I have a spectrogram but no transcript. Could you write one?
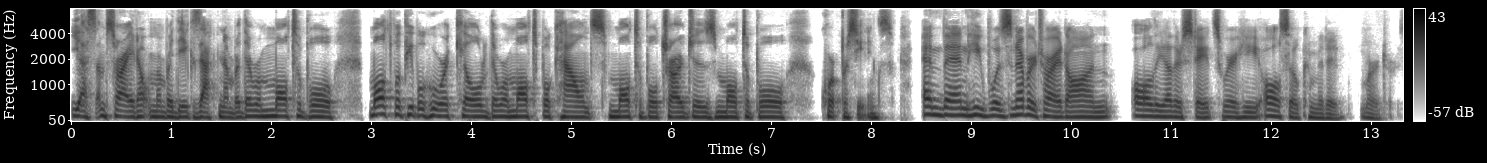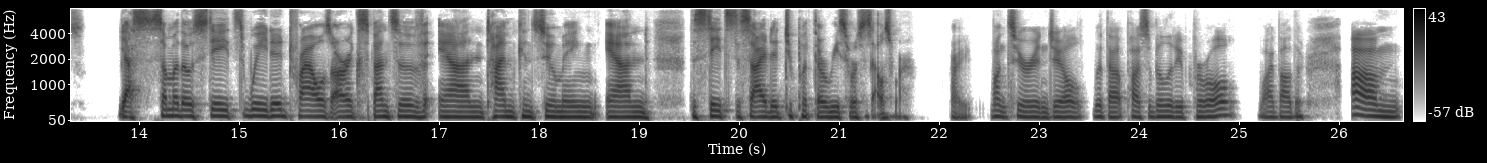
Yes, I'm sorry, I don't remember the exact number. There were multiple multiple people who were killed. There were multiple counts, multiple charges, multiple court proceedings. And then he was never tried on all the other states where he also committed murders. Yes, some of those states waited. Trials are expensive and time consuming, and the states decided to put their resources elsewhere. Right. Once you're in jail without possibility of parole, why bother? Um,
